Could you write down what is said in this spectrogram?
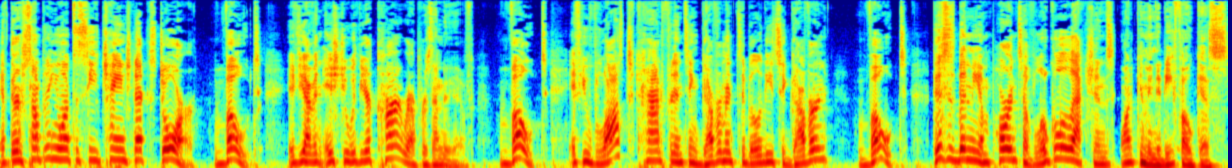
If there's something you want to see change next door, vote. If you have an issue with your current representative, vote. If you've lost confidence in government's ability to govern, vote. This has been the importance of local elections on Community Focus.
